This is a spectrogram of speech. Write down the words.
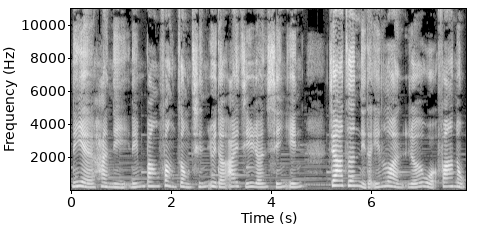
你也和你邻邦放纵情欲的埃及人行淫，加增你的淫乱，惹我发怒。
